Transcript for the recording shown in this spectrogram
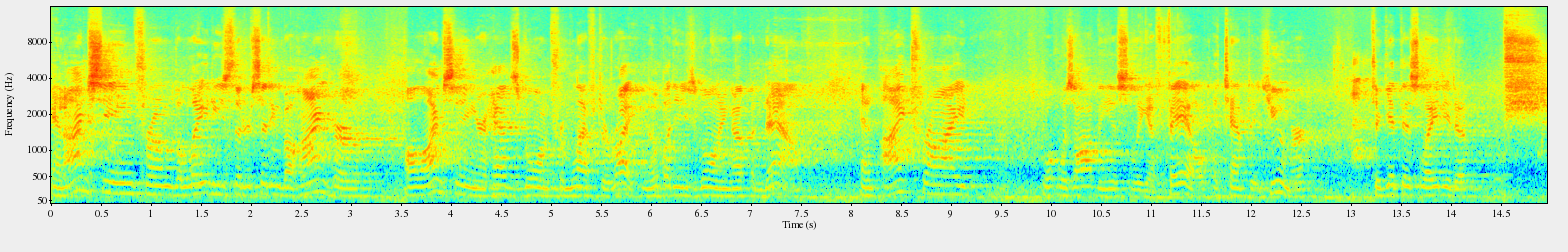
And I'm seeing from the ladies that are sitting behind her, all I'm seeing are heads going from left to right. Nobody's going up and down. And I tried what was obviously a failed attempt at humor to get this lady to shh.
